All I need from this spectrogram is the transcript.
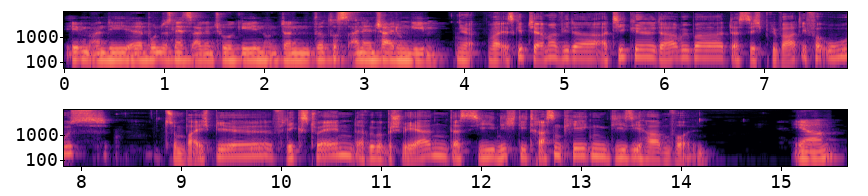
eben an die äh, Bundesnetzagentur gehen und dann wird es eine Entscheidung geben. Ja, weil es gibt ja immer wieder Artikel darüber, dass sich Privat-IVUs, zum Beispiel Flixtrain, darüber beschweren, dass sie nicht die Trassen kriegen, die sie haben wollen. Ja,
